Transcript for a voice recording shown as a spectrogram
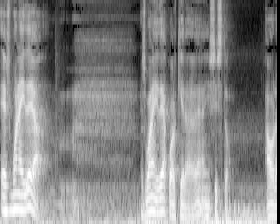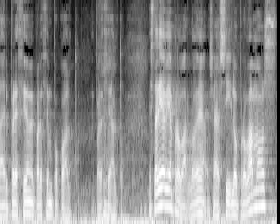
es buena idea. Es buena idea cualquiera, ¿eh? insisto. Ahora, el precio me parece un poco alto, me parece alto. Estaría bien probarlo, ¿eh? O sea, si lo probamos,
